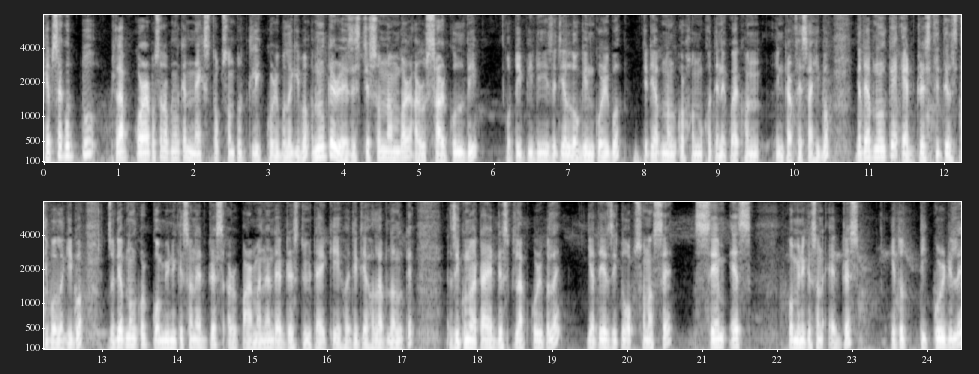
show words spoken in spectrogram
কেপচা কোডটো ফিল আপ কৰাৰ পাছত আপোনালোকে নেক্সট অপশ্যনটোত ক্লিক কৰিব লাগিব। আপোনালোকে ৰেজিষ্ট্ৰেশ্যন নাম্বাৰ আৰু চাৰ্কুল দি অ' টি পি দি যেতিয়া লগ ইন কৰিব তেতিয়া আপোনালোকৰ সন্মুখত এনেকুৱা এখন ইণ্টাৰফেচ আহিব। ইয়াতে আপোনালোকে এড্ৰেছ ডিটেইলছ দিব লাগিব। যদি আপোনালোকৰ কমিউনিকেশ্যন এড্ৰেছ আৰু পাৰ্মানেণ্ট এড্ৰেছ দুয়োটা একেই হয় তেতিয়াহ'লে আপোনালোকে যিকোনো এটা এড্ৰেছ ফিল আপ কৰি পেলাই ইয়াতে যিটো অপশ্যন আছে ছেম এজ কমিউনিকেশ্যন এড্ৰেছ এইটো টিক কৰি দিলে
